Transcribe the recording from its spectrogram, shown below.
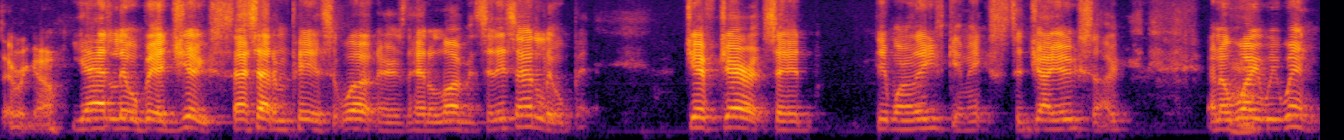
There we go. You had a little bit of juice. That's Adam Pearce at work there as the head of live. It said, It's had a little bit. Jeff Jarrett said, Did one of these gimmicks to Jay Uso, and away we went.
